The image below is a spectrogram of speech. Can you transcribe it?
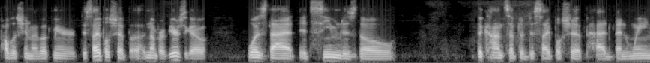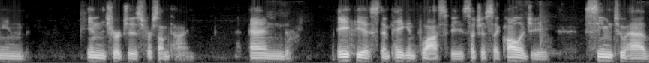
publishing my book Mere Discipleship a number of years ago was that it seemed as though the concept of discipleship had been waning in churches for some time. And atheist and pagan philosophies such as psychology seem to have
